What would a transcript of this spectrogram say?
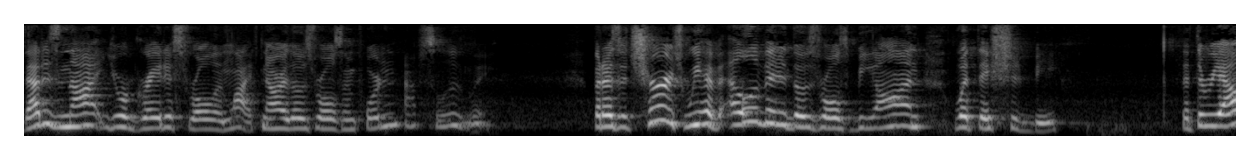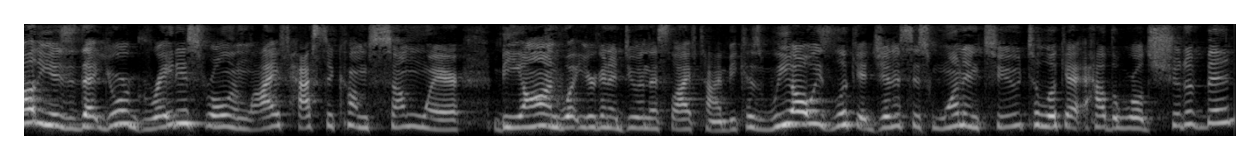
That is not your greatest role in life. Now, are those roles important? Absolutely. But as a church, we have elevated those roles beyond what they should be. That the reality is, is that your greatest role in life has to come somewhere beyond what you're going to do in this lifetime. Because we always look at Genesis 1 and 2 to look at how the world should have been.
